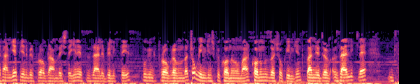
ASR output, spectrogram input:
Efendim yepyeni bir programda işte yine sizlerle birlikteyiz. Bugünkü programımda çok ilginç bir konuğum var. Konumuz da çok ilginç. Zannediyorum özellikle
